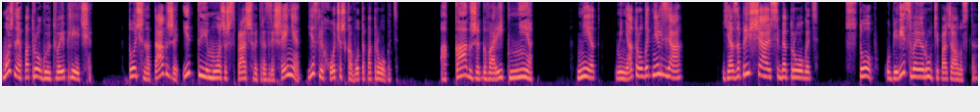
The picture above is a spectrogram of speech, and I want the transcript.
Можно я потрогаю твои плечи? Точно так же и ты можешь спрашивать разрешение, если хочешь кого-то потрогать. А как же говорить «нет»? Нет, меня трогать нельзя. Я запрещаю себя трогать. Стоп, убери свои руки, пожалуйста.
